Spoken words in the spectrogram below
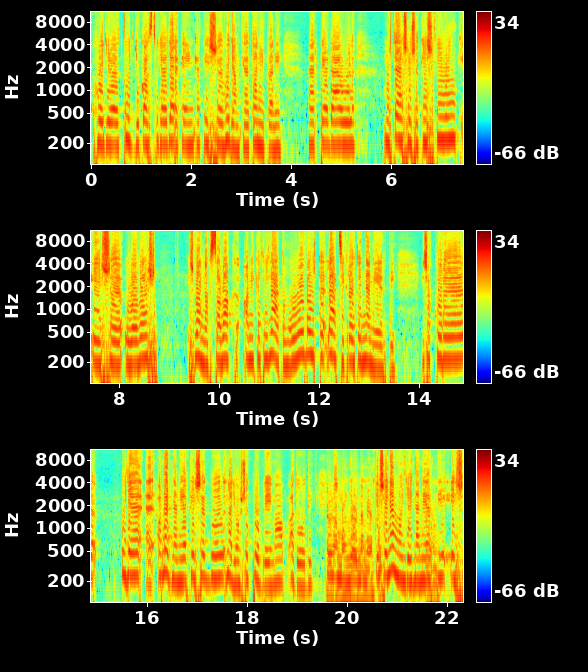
hogy tudjuk azt, hogy a gyerekeinket is hogyan kell tanítani. Mert például most elsős a kisfiunk, és olvas, és vannak szavak, amiket úgy látom, olvas, de látszik rajta, hogy nem érti. És akkor ugye a meg nem értésekből nagyon sok probléma adódik. Ő nem mondja, hogy nem érti. És ő nem mondja, hogy nem érti, Igen. és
